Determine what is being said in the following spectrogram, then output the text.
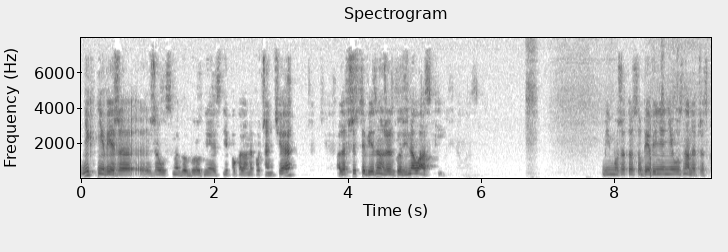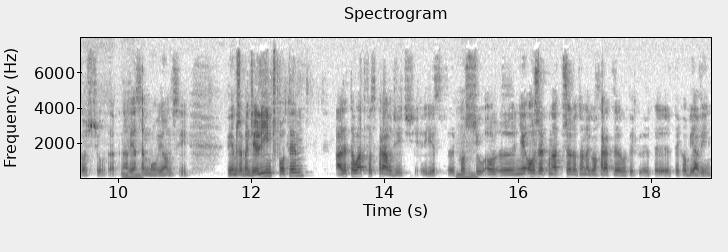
Nikt nie wie, że, że 8 grudnia jest niepokalane poczęcie, ale wszyscy wiedzą, że jest godzina łaski. Mimo, że to jest objawienie nieuznane przez Kościół, tak nawiasem mówiąc. I wiem, że będzie lincz po tym, ale to łatwo sprawdzić. Jest Kościół o, nie orzekł nadprzyrodzonego charakteru tych, ty, tych objawień.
